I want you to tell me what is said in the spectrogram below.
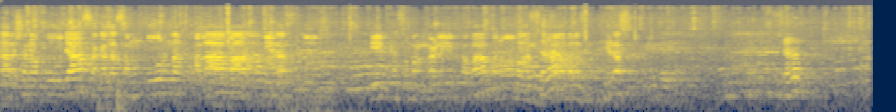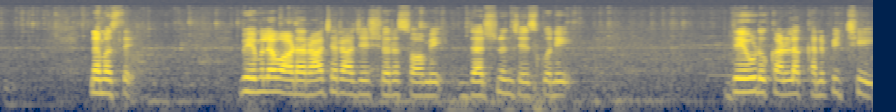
దర్శన సకల సంపూర్ణ నమస్తే. వేములవాడ రాజరాజేశ్వర స్వామి దర్శనం చేసుకొని దేవుడు కళ్ళకు కనిపించి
